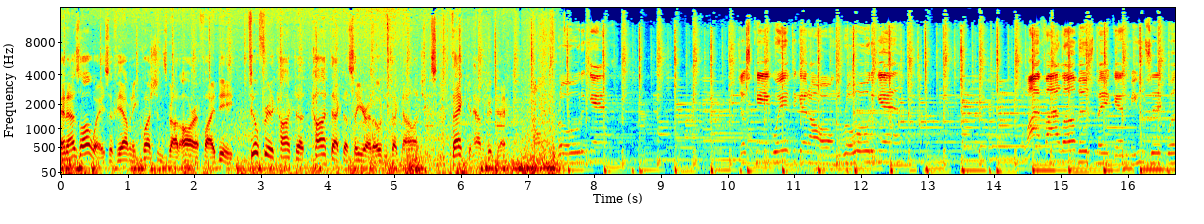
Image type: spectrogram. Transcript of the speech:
And as always, if you have any questions about RFID, feel free to contact, contact us here at Odin Technologies. Thank you and have a good day. Well, my love is making music with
